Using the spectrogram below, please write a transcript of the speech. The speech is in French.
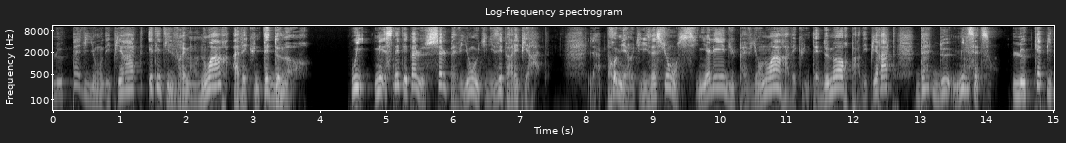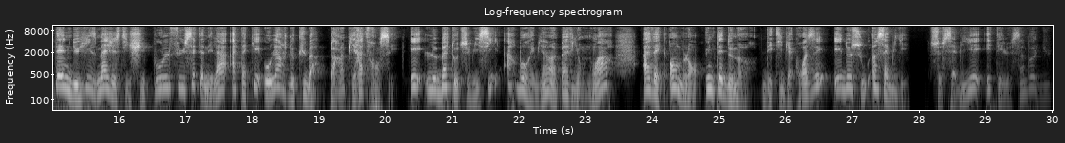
Le pavillon des pirates était-il vraiment noir avec une tête de mort? Oui, mais ce n'était pas le seul pavillon utilisé par les pirates. La première utilisation signalée du pavillon noir avec une tête de mort par des pirates date de 1700. Le capitaine du His Majesty Ship Pool fut cette année-là attaqué au large de Cuba par un pirate français. Et le bateau de celui-ci arborait bien un pavillon noir avec en blanc une tête de mort, des tibias croisés et dessous un sablier. Ce sablier était le symbole du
